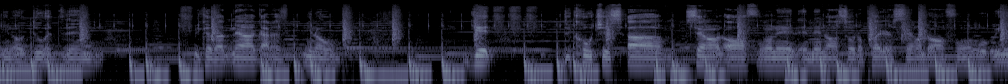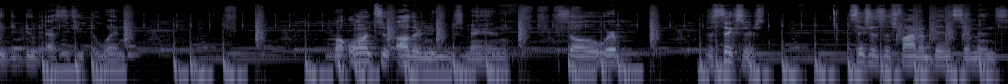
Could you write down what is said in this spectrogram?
you know, do it then because I, now I gotta, you know, get the coaches um, sound off on it, and then also the players sound off on what we need to do to execute the win. But on to other news, man. So we're the Sixers. Sixers is finding Ben Simmons.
